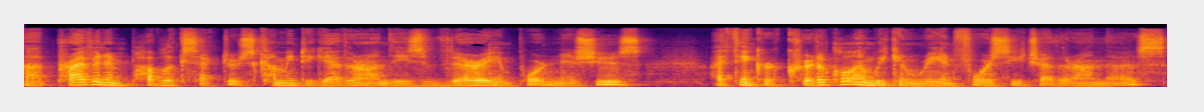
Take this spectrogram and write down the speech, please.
uh, private and public sectors coming together on these very important issues I think are critical, and we can reinforce each other on those.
